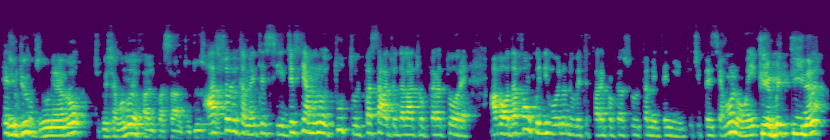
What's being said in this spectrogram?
E in più, se non erro, ci pensiamo noi a fare il passaggio, giusto? Assolutamente sì, gestiamo noi tutto il passaggio dall'altro operatore a Vodafone, quindi voi non dovete fare proprio assolutamente niente, ci pensiamo noi. Firmettina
